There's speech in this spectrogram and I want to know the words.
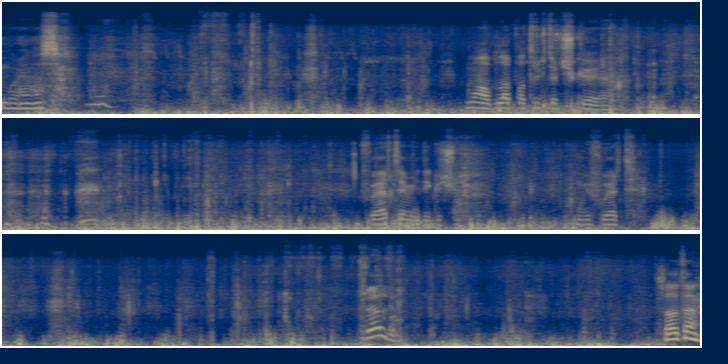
Buenas. Ama abla patır kütür çıkıyor ya. Fuerte miydi güçlü? Muy fuerte. Güzeldi. Zaten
